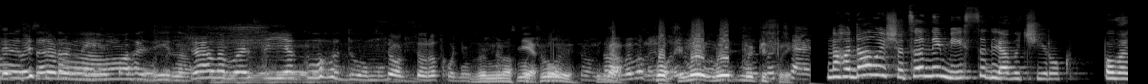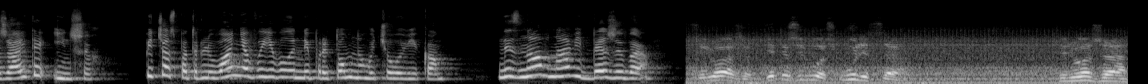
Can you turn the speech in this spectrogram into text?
з якої сторони? магазину. Жалоба з якого дому? Все, все, розходимося. Ви нас почули? чи ні? Да, ми вас Хлопці, ми, ми, ми пішли. Нагадали, що це не місце для вечірок. Поважайте інших. Під час патрулювання виявили непритомного чоловіка. Не знав навіть, де живе. Сережа, где ты живешь? Улица. Сережа,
